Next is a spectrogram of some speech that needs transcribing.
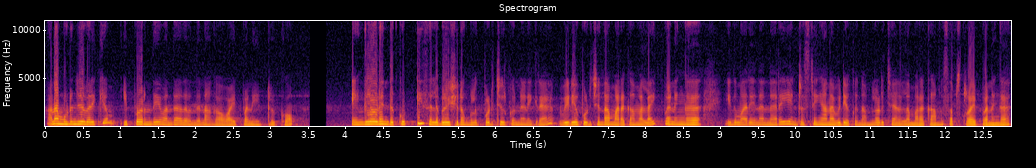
ஆனால் முடிஞ்ச வரைக்கும் இப்போ இருந்தே வந்து அதை வந்து நாங்கள் அவாய்ட் பண்ணிகிட்ருக்கோம் எங்களோட இந்த குட்டி செலிப்ரேஷன் உங்களுக்கு பிடிச்சிருக்குன்னு நினைக்கிறேன். வீடியோ பிடிச்சிருந்தா மறக்காமல் லைக் பண்ணுங்கள் இது மாதிரி நான் நிறைய இன்ட்ரெஸ்டிங்கான வீடியோக்கு நம்மளோட சேனலை மறக்காமல் சப்ஸ்கிரைப் பண்ணுங்கள்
